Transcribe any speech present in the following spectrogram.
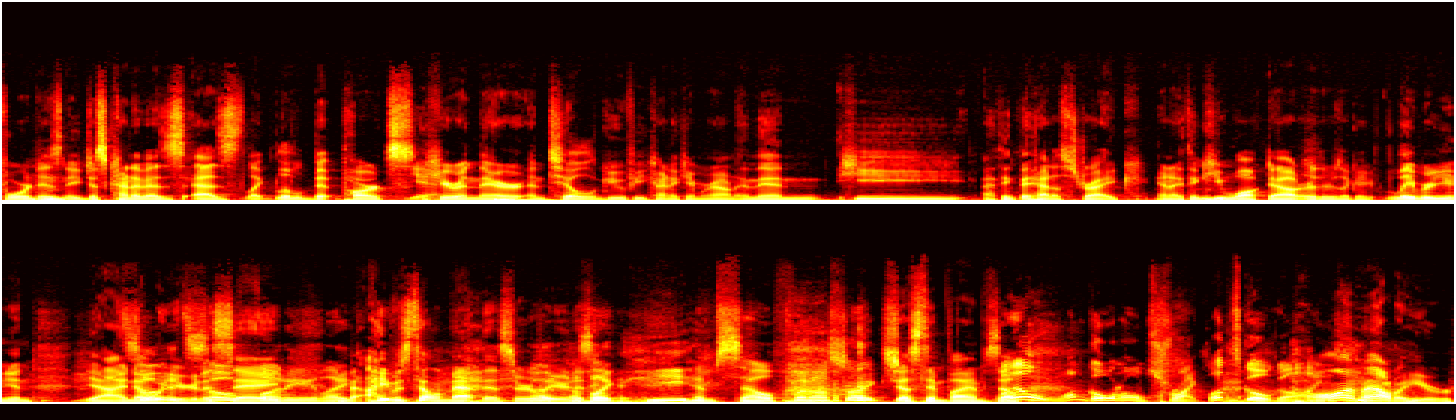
for mm-hmm. Disney, just kind of as as like little bit parts Yeah. here and there until Goofy kind of came around, and then he, I think they had a strike, and I think he mm-hmm. walked out, or there's like a labor union. Yeah, I know So what you're gonna so say. funny, like- I was telling Matt this earlier. I was like, he himself went on strike. just him by himself. Well, I'm going on strike. Let's go, guys. oh, I'm out of here.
